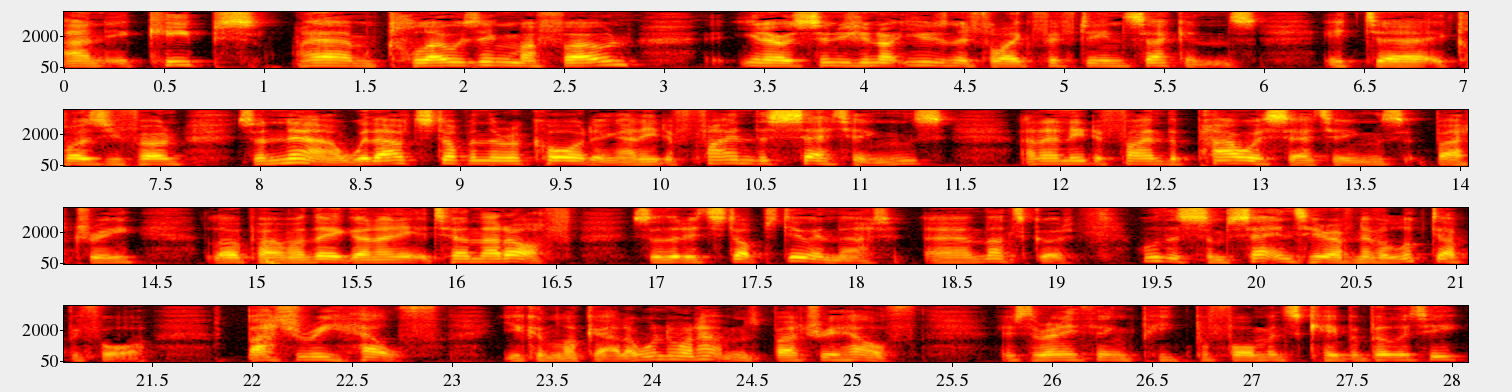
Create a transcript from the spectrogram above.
and it keeps um, closing my phone. You know, as soon as you're not using it for like 15 seconds, it uh, it closes your phone. So now, without stopping the recording, I need to find the settings and I need to find the power settings, battery, low power. There you go. And I need to turn that off so that it stops doing that. Um, that's good. Oh, there's some settings here I've never looked at before. Battery health you can look at. I wonder what happens. Battery health. Is there anything peak performance capability?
